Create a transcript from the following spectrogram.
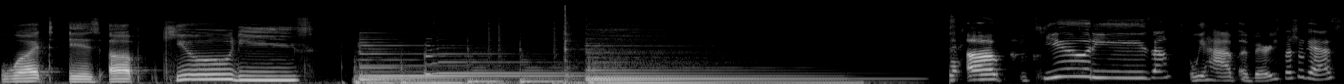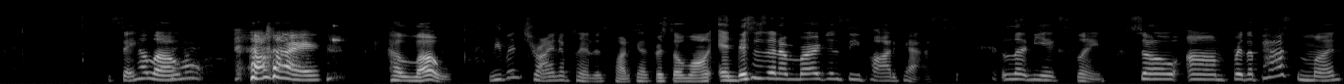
What is up, cuties? Up, cuties. We have a very special guest. Say hello. Hi. Hello. We've been trying to plan this podcast for so long, and this is an emergency podcast. Let me explain. So, um, for the past month,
